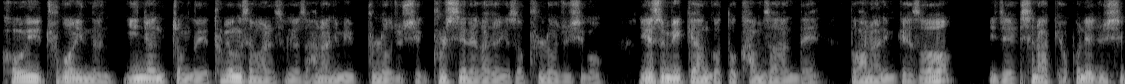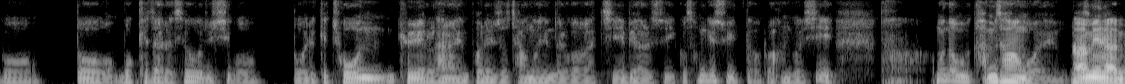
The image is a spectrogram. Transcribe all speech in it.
거의 죽어 있는 2년 정도의 투병 생활을 통해서 하나님이 불러주시고 불신의 가정에서 불러주시고 예수 믿게 한 것도 감사한데 또 하나님께서 이제 신학교 보내주시고 또 목회자를 세워주시고 또 이렇게 좋은 교회를 하나님 보내주셔서 장로님들과 같이 예배할 수 있고 섬길 수 있다고 한 것이 너무너무 감사한 거예요. 아멘, 아멘.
